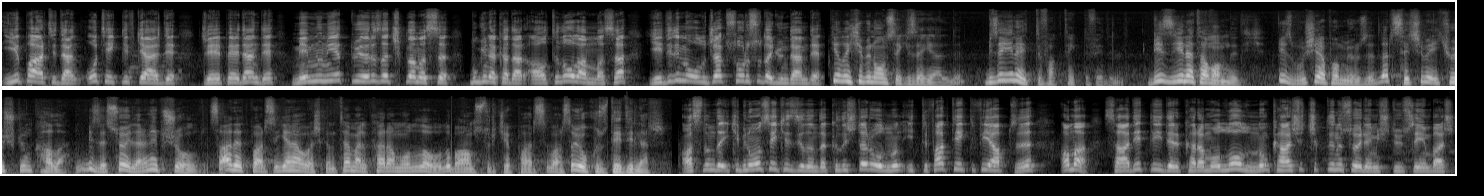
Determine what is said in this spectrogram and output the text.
İyi Parti'den o teklif geldi. CHP'den de memnuniyet duyarız açıklaması. Bugüne kadar altılı olan masa yedili mi olacak sorusu da gündemde. Yıl 2018'e geldi. Bize yine ittifak teklif edildi. Biz yine tamam dedik. Biz bu işi yapamıyoruz dediler. Seçime 2-3 gün kala. Bize söylenen hep şu oldu. Saadet Partisi Genel Başkanı Temel Karamollaoğlu Bağımsız Türkiye Partisi varsa yokuz dediler. Aslında 2018 yılında Kılıçdaroğlu'nun ittifak teklifi yaptığı ama Saadet lideri Karamollaoğlu'nun karşı çıktığını söylemişti Hüseyin Baş.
